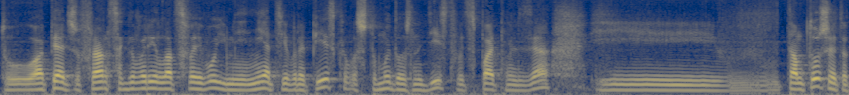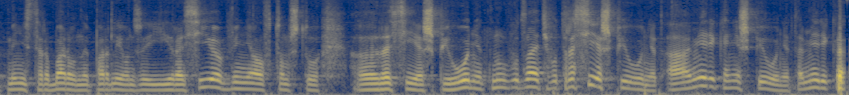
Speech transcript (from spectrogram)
то опять же Франция говорила от своего имени, не от европейского, что мы должны действовать, спать нельзя. И там тоже этот министр обороны Парле, он же и Россию обвинял в том, что э, Россия шпионит. Ну вот знаете, вот Россия шпионит, а Америка не шпионит. Америка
